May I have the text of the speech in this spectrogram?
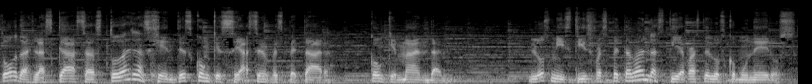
todas las casas, todas las gentes con que se hacen respetar, con que mandan. Los mistis respetaban las tierras de los comuneros,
